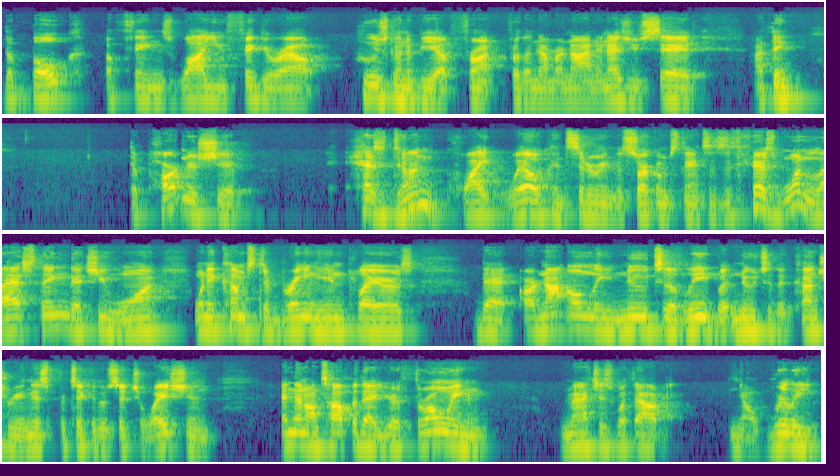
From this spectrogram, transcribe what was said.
the bulk of things while you figure out who's going to be up front for the number nine. And as you said, I think the partnership has done quite well considering the circumstances. There's one last thing that you want when it comes to bringing in players that are not only new to the league, but new to the country in this particular situation. And then on top of that, you're throwing matches without, you know, really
